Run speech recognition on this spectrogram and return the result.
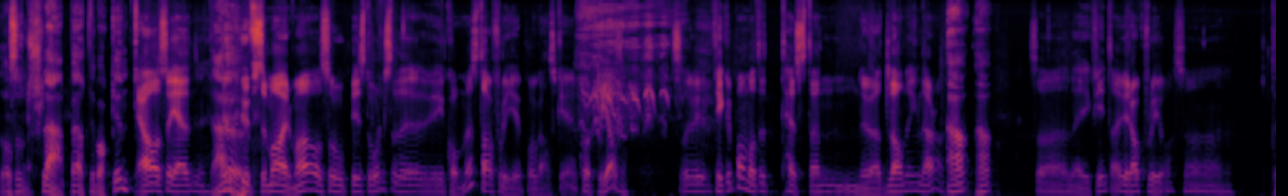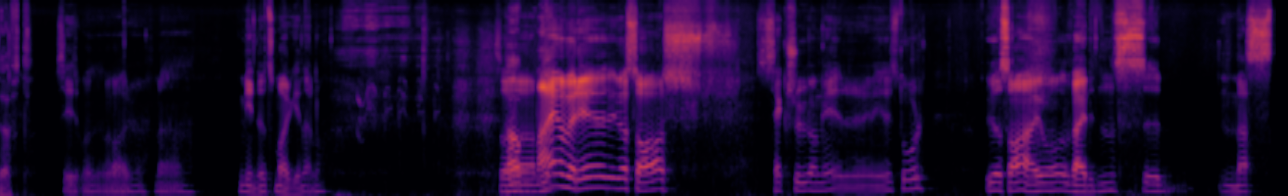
altså slepe etter bakken. ja, altså jeg er hufser med armene og så opp i stolen, så det, vi kom oss da flyet på ganske kort tid. altså. Så vi fikk jo på en måte testa en nødlanding der, da. Ja, ja. Så det gikk fint. da, Vi rakk flyet òg, så Tøft. Så det var med minutts margin eller noe. Så Ja, nei, jeg har vært i USA seks-sju ganger i stol. USA er jo verdens eh, mest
